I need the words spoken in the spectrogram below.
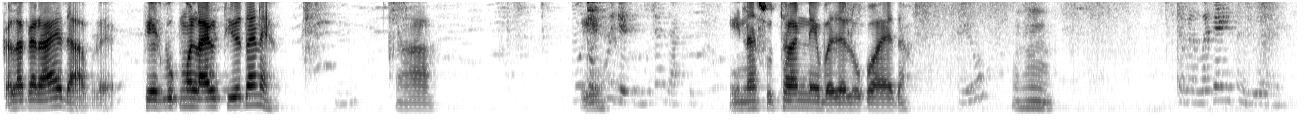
કલાકાર આવ્યું હતું? આપણે. ફેસબુકમાં લાઈવ થયો હતા ને હા જાગતી એના સુથાર ને બધા લોકો આવ્યા હતા હમ. મજા આવી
